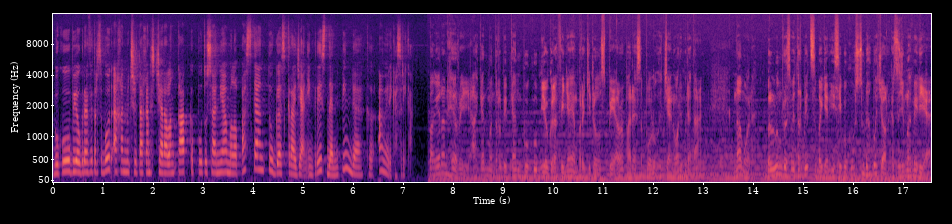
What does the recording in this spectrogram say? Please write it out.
Buku biografi tersebut akan menceritakan secara lengkap keputusannya melepaskan tugas kerajaan Inggris dan pindah ke Amerika Serikat. Pangeran Harry akan menerbitkan buku biografinya yang berjudul Spare pada 10 Januari mendatang. Namun, belum resmi terbit sebagian isi buku sudah bocor ke sejumlah media.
